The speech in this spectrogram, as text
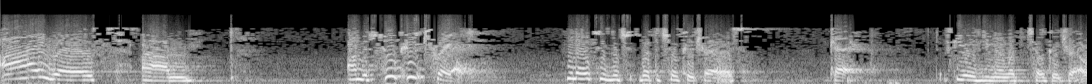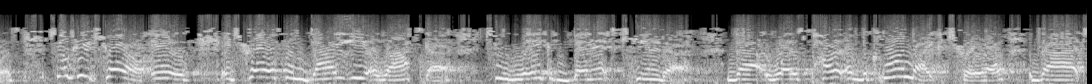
I was um, on the Chilkoot Trail. Who knows what the Chilkoot Trail is? Okay. Few of you know what the Chilkoot Trail is. Chilkoot Trail is a trail from Dyea, Alaska to Lake Bennett, Canada that was part of the Klondike Trail that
